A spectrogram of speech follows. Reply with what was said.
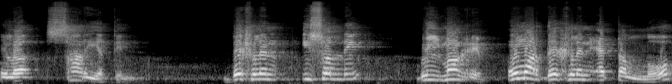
এলা সারিয়াতিন। দেখলেন ইসল্লি বিল মাগরেব। উমার দেখলেন একটা লোক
